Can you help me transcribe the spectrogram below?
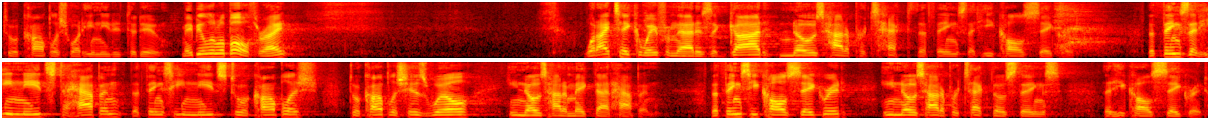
to accomplish what he needed to do? Maybe a little both, right? What I take away from that is that God knows how to protect the things that he calls sacred. The things that he needs to happen, the things he needs to accomplish, to accomplish his will, he knows how to make that happen. The things he calls sacred, he knows how to protect those things that he calls sacred.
